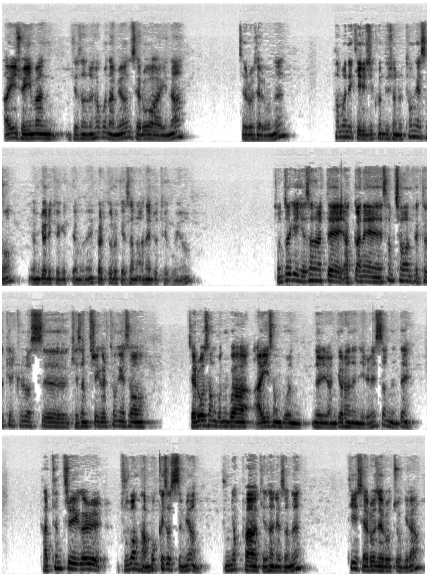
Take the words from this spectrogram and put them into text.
IJ만 계산을 하고 나면 0i나 00는 하모닉 게이지 컨디션을 통해서 연결이 되기 때문에 별도로 계산 안 해도 되고요. 전자기 계산할 때 약간의 3차원 벡터 캘큘러스 계산 트릭을 통해서 제로 성분과 i 성분을 연결하는 일을 했었는데 같은 트릭을 두 번 반복해서 쓰면 중력파 계산에서는 T00 쪽이랑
